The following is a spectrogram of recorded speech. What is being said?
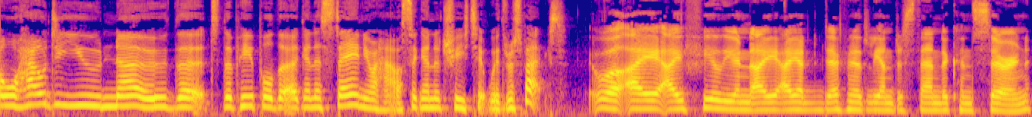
or how do you know that the people that are going to stay in your house are going to treat it with respect? Well, I, I feel you, and I, I definitely understand the concern.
